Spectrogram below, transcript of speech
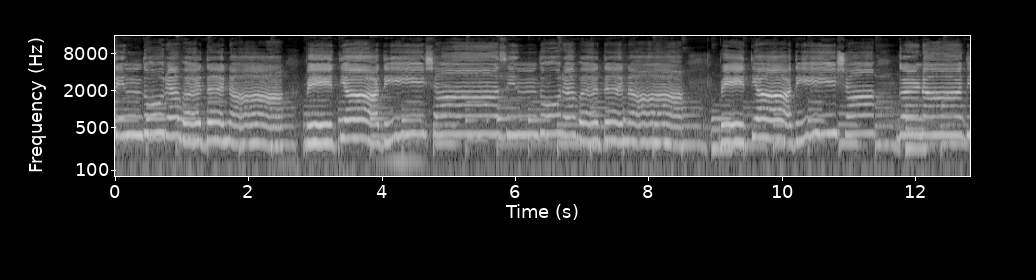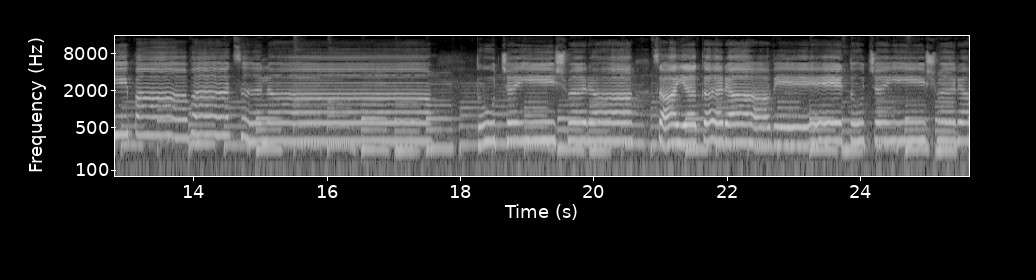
सिन्दूरवदना वेद्यादिशा इत्यादिशा गणादिपावत्सला तु च ऐश्वरा साय वे। तु च ईश्वरा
